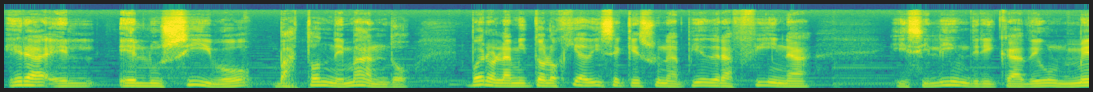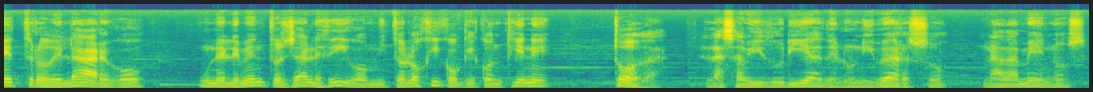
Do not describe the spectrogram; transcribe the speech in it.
era el elusivo bastón de mando. Bueno, la mitología dice que es una piedra fina y cilíndrica de un metro de largo, un elemento, ya les digo, mitológico que contiene toda la sabiduría del universo, nada menos,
